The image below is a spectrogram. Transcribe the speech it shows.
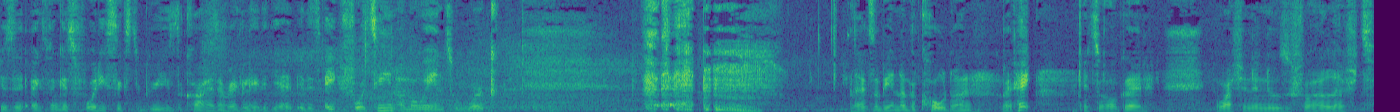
Is it? I think it's 46 degrees. The car hasn't regulated yet. It is 8:14 on my way into work. That's gonna be another cold one, but hey, it's all good. Watching the news before I left.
